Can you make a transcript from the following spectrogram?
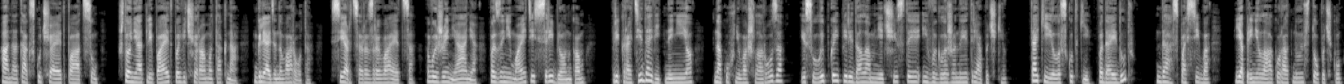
Она так скучает по отцу, что не отлипает по вечерам от окна, глядя на ворота. Сердце разрывается. Вы же няня, позанимайтесь с ребенком. Прекрати давить на нее. На кухню вошла Роза и с улыбкой передала мне чистые и выглаженные тряпочки. Такие лоскутки подойдут? Да, спасибо. Я приняла аккуратную стопочку.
